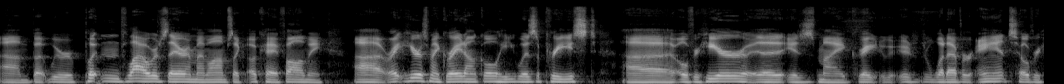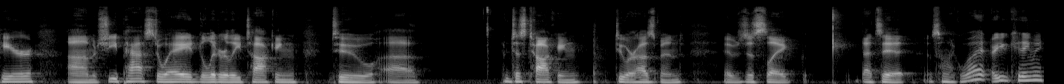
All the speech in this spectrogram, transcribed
Um, but we were putting flowers there, and my mom's like, "Okay, follow me. Uh, right here is my great uncle. He was a priest. Uh, over here uh, is my great whatever aunt. Over here, um, she passed away. Literally talking to, uh, just talking to her husband. It was just like that's it. And so I'm like, what? Are you kidding me?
